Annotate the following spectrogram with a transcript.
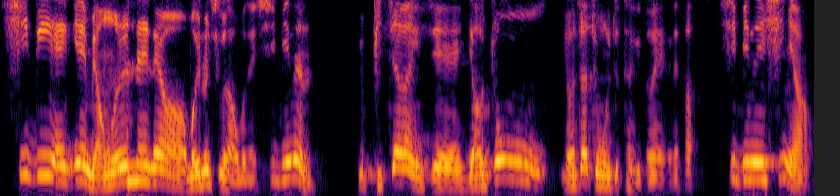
시비에게 명을 해려 뭐 이런 식으로 나오거든. 시비는 이 빗자가 이제 여종 여자 종을 뜻하기도 해. 그래서 시비는 시녀.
